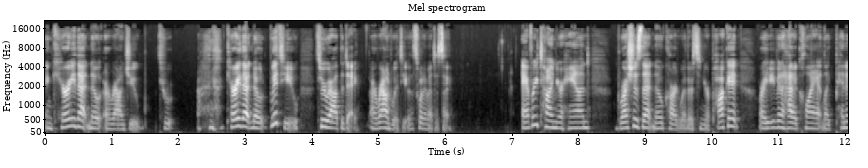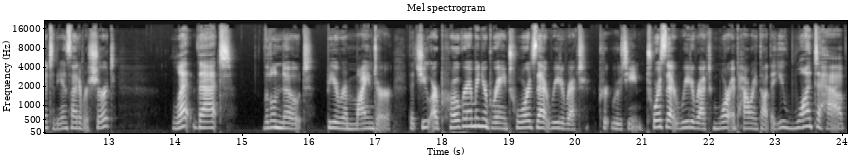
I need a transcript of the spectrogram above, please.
and carry that note around you through carry that note with you throughout the day, around with you. That's what I meant to say. Every time your hand brushes that note card, whether it's in your pocket or I even had a client like pin it to the inside of her shirt, let that little note be a reminder that you are programming your brain towards that redirect pr- routine, towards that redirect, more empowering thought that you want to have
